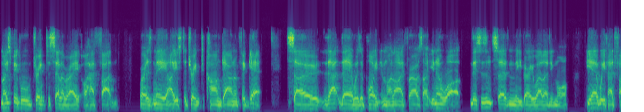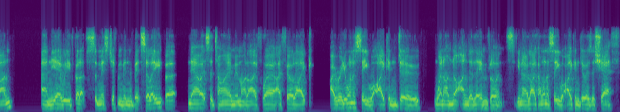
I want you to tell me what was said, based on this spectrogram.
most people drink to celebrate or have fun. Whereas me, I used to drink to calm down and forget. So that there was a point in my life where I was like, you know what? This isn't serving me very well anymore. Yeah, we've had fun. And yeah, we've got up to some mischief and been a bit silly. But now it's a time in my life where I feel like I really want to see what I can do when I'm not under the influence. You know, like I want to see what I can do as a chef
